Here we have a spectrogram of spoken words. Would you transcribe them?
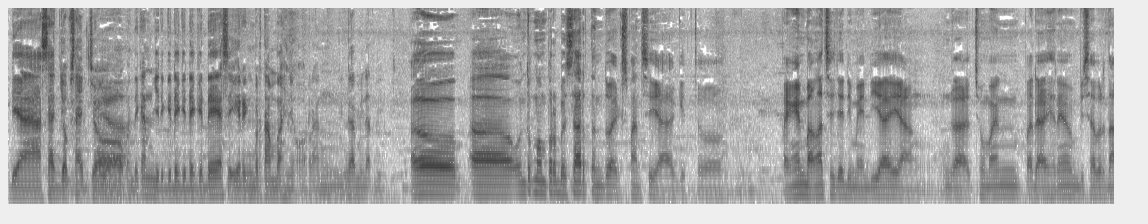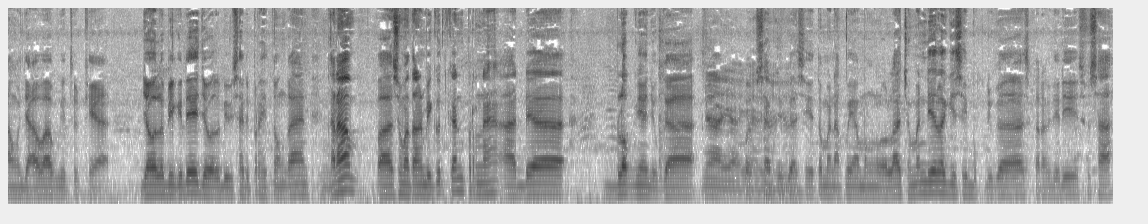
dia side job side job. Iya. Nanti kan jadi gede-gede-gede seiring bertambahnya orang. Nggak minat bi. Eh, eh, untuk memperbesar tentu ekspansi ya gitu. Pengen banget sih jadi media yang nggak cuman pada akhirnya bisa bertanggung jawab gitu kayak jauh lebih gede, jauh lebih bisa diperhitungkan. Karena eh, Sumatera Bigfoot kan pernah ada blognya juga, Ya ya website juga sih teman aku yang mengelola. Cuman dia lagi sibuk juga sekarang jadi susah.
